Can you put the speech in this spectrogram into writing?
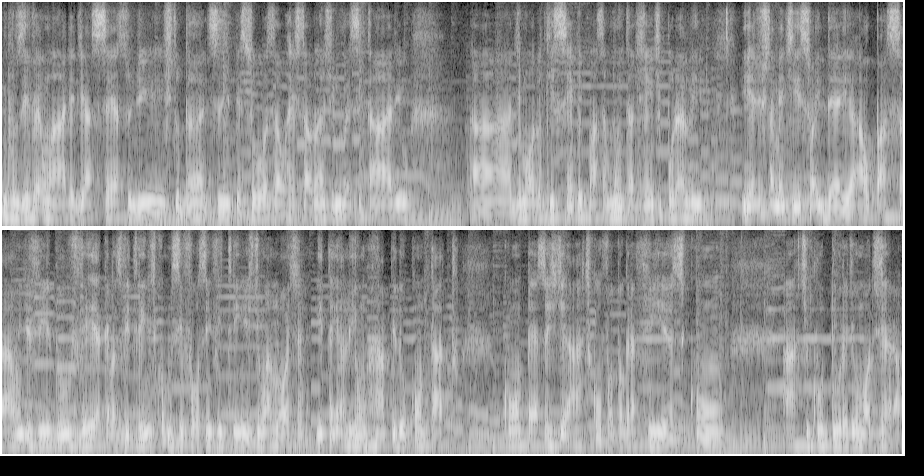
Inclusive é uma área de acesso de estudantes e pessoas ao restaurante universitário, ah, de modo que sempre passa muita gente por ali. E é justamente isso a ideia. Ao passar, o indivíduo vê aquelas vitrines como se fossem vitrines de uma loja e tem ali um rápido contato com peças de arte, com fotografias, com arte e cultura de um modo geral.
